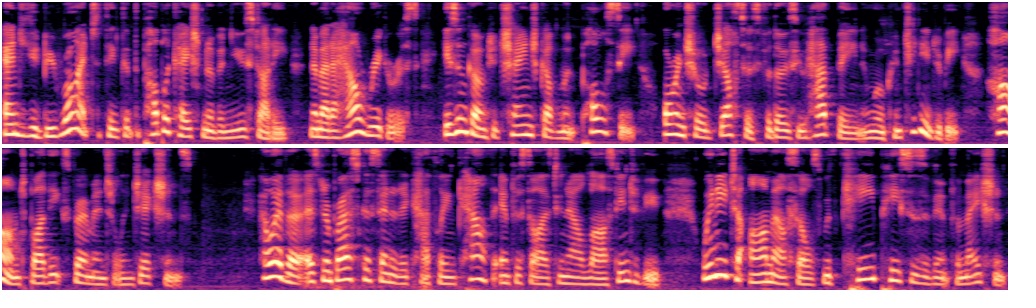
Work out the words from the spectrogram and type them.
And you'd be right to think that the publication of a new study, no matter how rigorous, isn't going to change government policy or ensure justice for those who have been and will continue to be harmed by the experimental injections. However, as Nebraska Senator Kathleen Kauth emphasized in our last interview, we need to arm ourselves with key pieces of information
